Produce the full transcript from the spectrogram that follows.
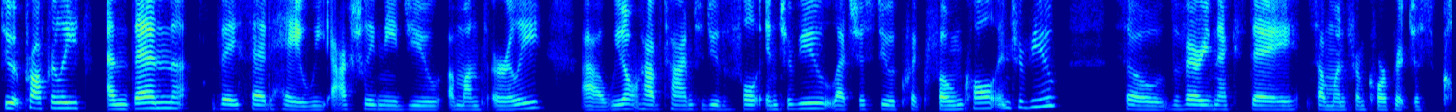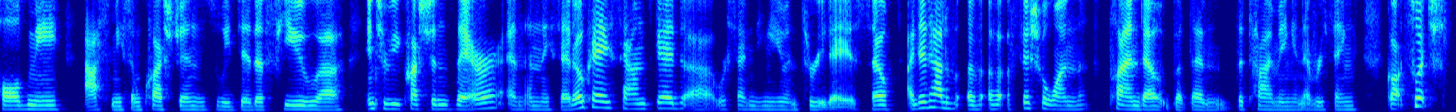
do it properly. And then they said hey we actually need you a month early uh, we don't have time to do the full interview. Let's just do a quick phone call interview. So the very next day, someone from corporate just called me, asked me some questions. We did a few uh, interview questions there, and then they said, "Okay, sounds good. Uh, we're sending you in three days." So I did have an official one planned out, but then the timing and everything got switched.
